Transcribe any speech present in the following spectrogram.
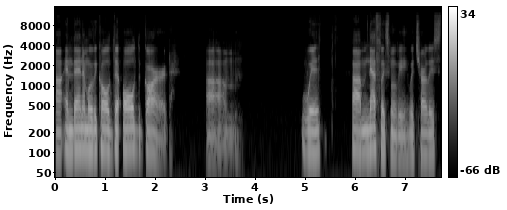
Uh, and then a movie called The Old Guard, um, with um Netflix movie with Charlize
